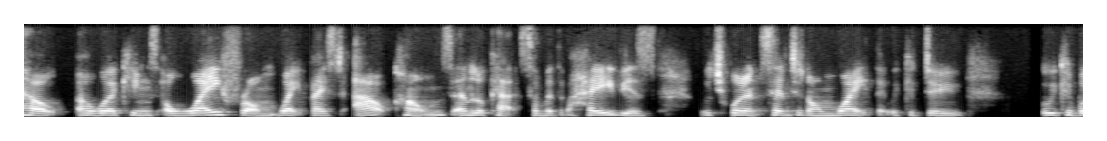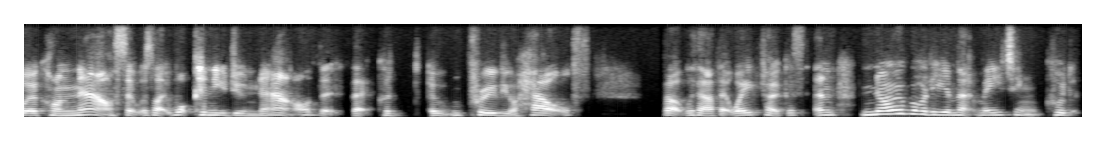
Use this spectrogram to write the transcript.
our, our workings away from weight-based outcomes and look at some of the behaviors which weren't centered on weight that we could do we could work on now. So it was like, what can you do now that that could improve your health? But without that weight focus. And nobody in that meeting could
